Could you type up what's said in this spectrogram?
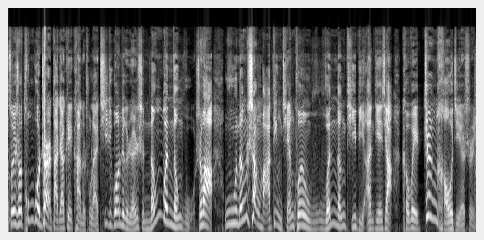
所以说，通过这儿大家可以看得出来，戚继光这个人是能文能武，是吧？武能上马定乾坤，武文能提笔安天下，可谓真豪杰是也。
